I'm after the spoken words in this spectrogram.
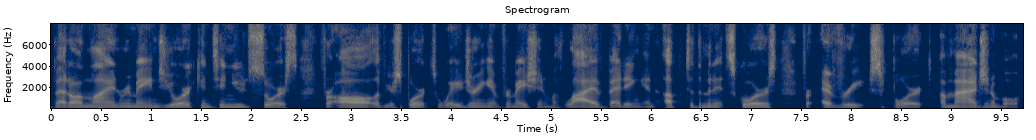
BetOnline remains your continued source for all of your sports wagering information with live betting and up to the minute scores for every sport imaginable.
